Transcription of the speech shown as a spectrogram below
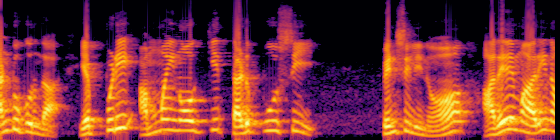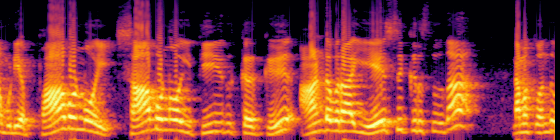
அன்பு கூர்ந்தார் எப்படி அம்மை நோக்கி தடுப்பூசி பென்சிலினோ அதே மாதிரி நம்முடைய பாவ நோய் சாப நோய் தீர்க்கிறதுக்கு ஆண்டவராய் இயேசு கிறிஸ்து தான் நமக்கு வந்து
